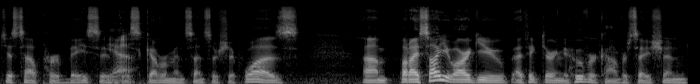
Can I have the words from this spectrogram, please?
just how pervasive Yeah. this government censorship was. Um, but I saw you argue, I think during the Hoover conversation,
